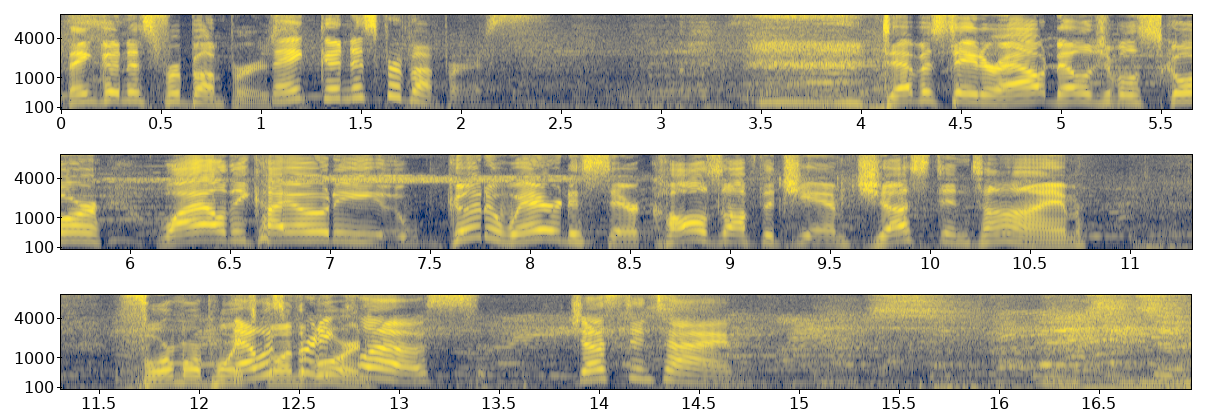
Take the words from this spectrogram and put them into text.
Thank goodness for bumpers. Thank goodness for bumpers. Devastator out, eligible to score. Wild E Coyote, good awareness there, calls off the jam just in time. Four more points that was go on the pretty board. close. Just in time. that I've seen so in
